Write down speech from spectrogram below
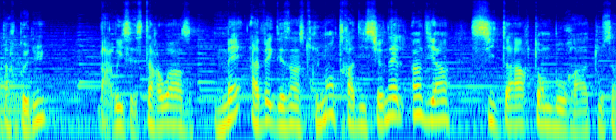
T'as reconnu? Oui, c'est Star Wars, mais avec des instruments traditionnels indiens, sitar, tambura, tout ça.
